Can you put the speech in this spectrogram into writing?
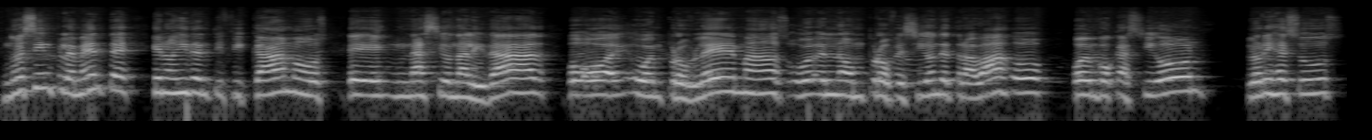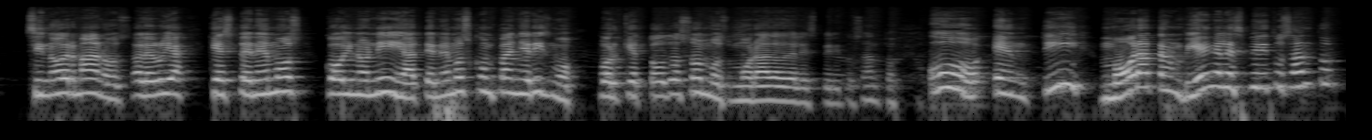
No es simplemente que nos identificamos en nacionalidad o, en problemas o en, profesión de trabajo o en vocación. Gloria a Jesús. Sino, hermanos, aleluya, que tenemos coinonía, tenemos compañerismo, porque todos somos morada del Espíritu Santo. Oh, en ti mora también el Espíritu Santo.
